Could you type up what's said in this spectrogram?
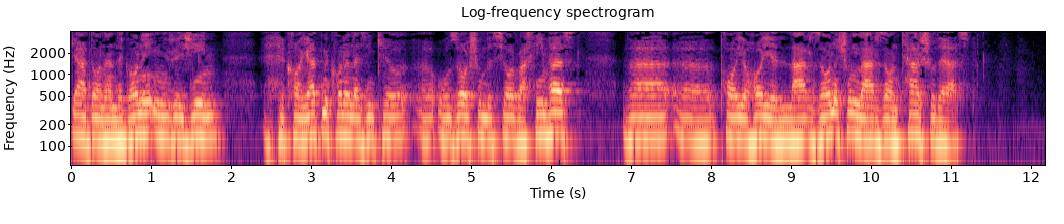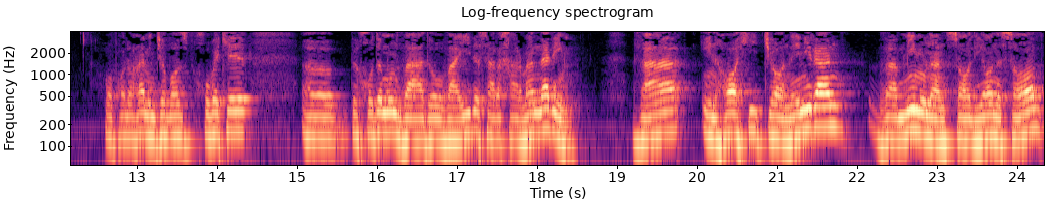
گردانندگان این رژیم حکایت می‌کنن از اینکه اوضاعشون بسیار وخیم هست و پایه های لرزانشون لرزانتر شده است. خب حالا همینجا باز خوبه که به خودمون وعد و وعید سر خرمن ندیم و اینها هیچ جا نمیرن و میمونن سالیان سال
